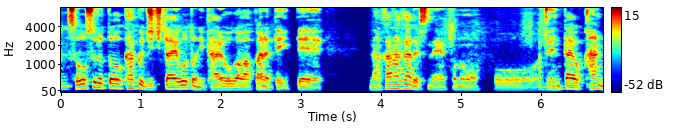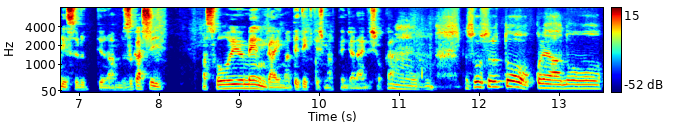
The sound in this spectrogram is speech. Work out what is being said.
うん、そうすると各自治体ごとに対応が分かれていて、なかなかですね、この全体を管理するっていうのは難しい。まあ、そういう面が今出てきてしまってるんじゃないでしょうか。うん、そうすると、これあの、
